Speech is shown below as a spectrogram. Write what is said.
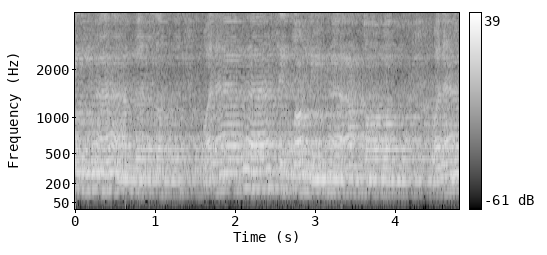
لما بسط ولا باسط لما قبض ولا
